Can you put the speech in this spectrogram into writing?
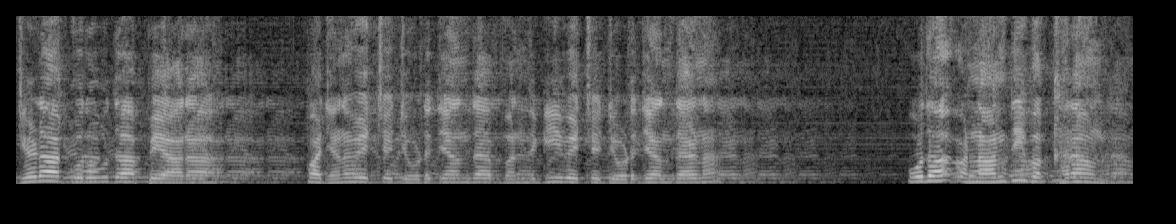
ਜਿਹੜਾ ਗੁਰੂ ਦਾ ਪਿਆਰਾ ਭਜਨ ਵਿੱਚ ਜੁੜ ਜਾਂਦਾ, ਬੰਦਗੀ ਵਿੱਚ ਜੁੜ ਜਾਂਦਾ ਨਾ, ਉਹਦਾ ਆਨੰਦ ਹੀ ਵੱਖਰਾ ਹੁੰਦਾ।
